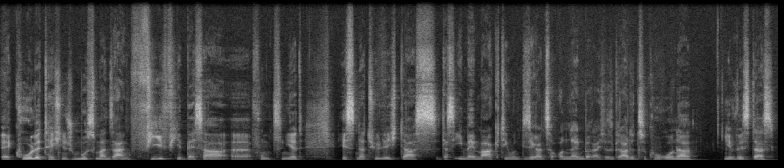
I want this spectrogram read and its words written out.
äh, kohletechnisch, muss man sagen, viel, viel besser äh, funktioniert, ist natürlich das, das E-Mail-Marketing und dieser ganze Online-Bereich. Also gerade zu Corona, ihr wisst das,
